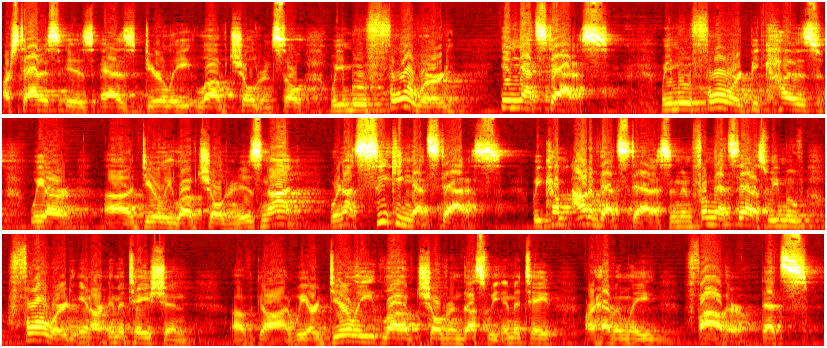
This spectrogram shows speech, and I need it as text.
Our status is as dearly loved children. So we move forward in that status. We move forward because we are uh, dearly loved children. It is not, we're not seeking that status. We come out of that status, and then from that status, we move forward in our imitation of God. We are dearly loved children, thus, we imitate our Heavenly Father. That's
